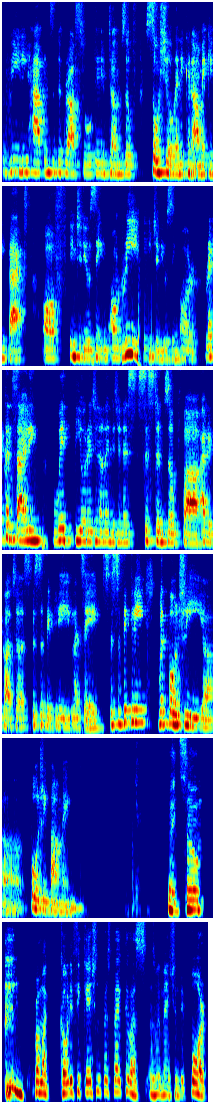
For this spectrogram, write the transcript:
really happens at the grassroots in terms of social and economic impact of introducing or reintroducing or reconciling with the original indigenous systems of uh, agriculture, specifically, let's say, specifically with poultry, uh, poultry farming. Right. So, from a codification perspective, as as we mentioned before,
